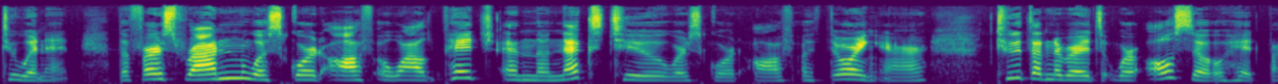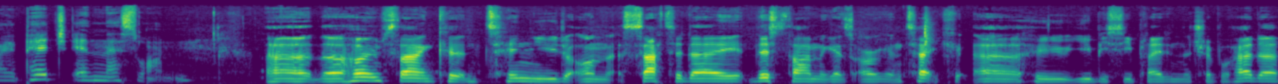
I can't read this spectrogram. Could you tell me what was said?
to win it. The first run was scored off a wild pitch, and the next two were scored off a throwing error. Two Thunderbirds were also hit by a pitch in this one. Uh, the homestand continued on Saturday, this time against Oregon Tech, uh, who UBC played in the triple header.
